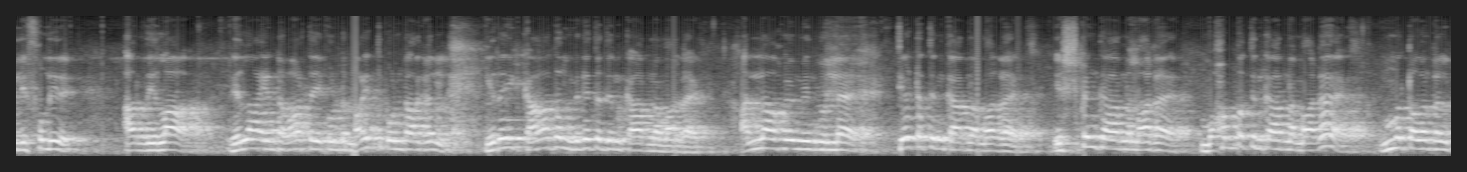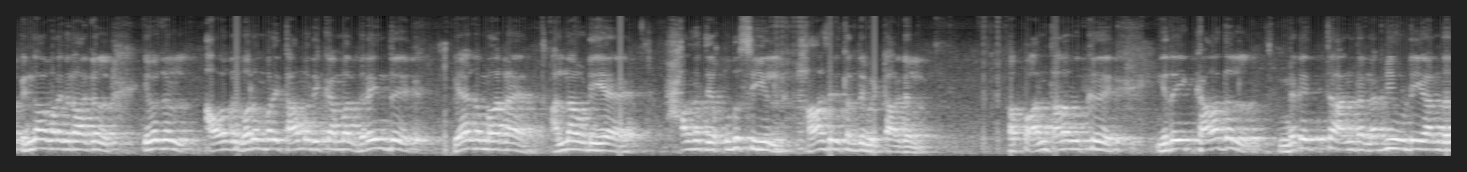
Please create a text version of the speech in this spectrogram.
பிலிஃபுலி அர் ரிலா ரிலா என்ற வார்த்தையை கொண்டு மறைத்து கொண்டார்கள். இறை காதல் மிகைத்ததின் காரணமாக அல்லாஹுவின் மீது உள்ள தேட்டத்தின் காரணமாக இஷ்கின் காரணமாக முகப்பத்தின் காரணமாக உம்மத்தவர்கள் பின்னால் வருகிறார்கள். இவர்கள் அவர்கள் வரும் வரை தாமதிக்காமல் விரைந்து வேகமாக அல்லாவுடைய ஹாதத்தை புதுசியில் ஹாஜரி தந்து விட்டார்கள். அப்போ அந்த அளவுக்கு இறை காதல் மிகைத்த அந்த நபியுடைய அந்த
